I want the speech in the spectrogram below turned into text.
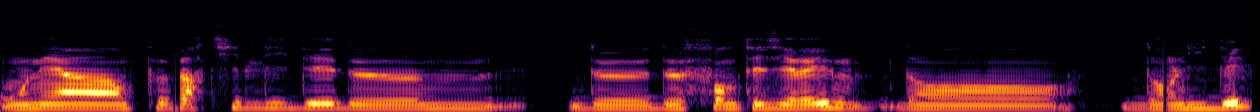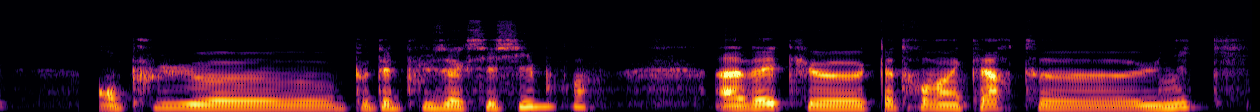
on est un peu parti de l'idée de, Fantasy Realm dans, l'idée, en plus euh, peut-être plus accessible, avec 80 euh, cartes uniques,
